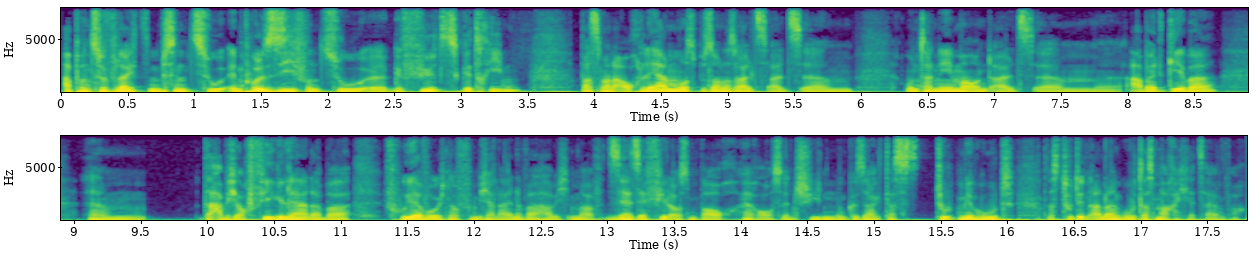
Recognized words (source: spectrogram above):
ab und zu vielleicht ein bisschen zu impulsiv und zu äh, gefühlsgetrieben, was man auch lernen muss, besonders als, als ähm, Unternehmer und als ähm, Arbeitgeber. Ähm, da habe ich auch viel gelernt, aber früher, wo ich noch für mich alleine war, habe ich immer sehr, sehr viel aus dem Bauch heraus entschieden und gesagt, das tut mir gut, das tut den anderen gut, das mache ich jetzt einfach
